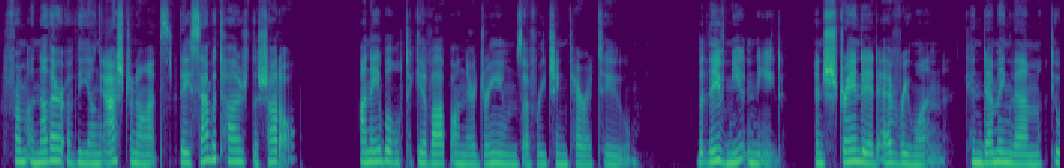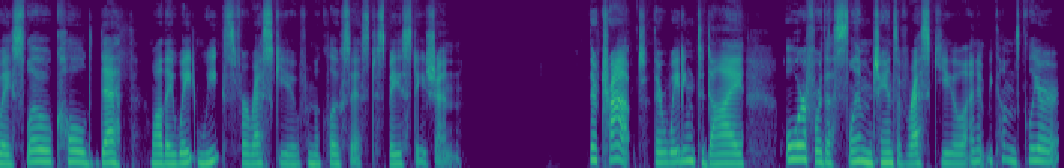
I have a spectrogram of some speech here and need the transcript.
from another of the young astronauts, they sabotage the shuttle, unable to give up on their dreams of reaching Terra 2. But they've mutinied and stranded everyone, condemning them to a slow, cold death while they wait weeks for rescue from the closest space station. They're trapped, they're waiting to die, or for the slim chance of rescue, and it becomes clear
